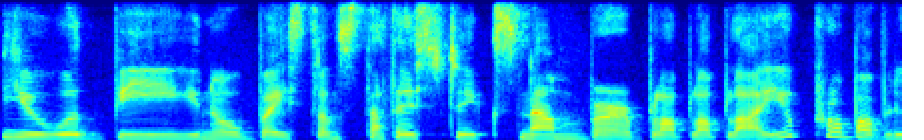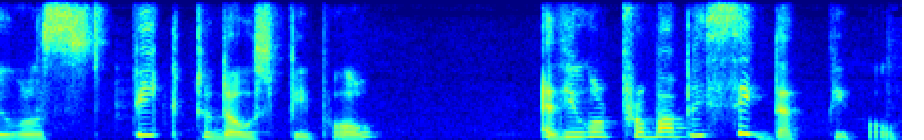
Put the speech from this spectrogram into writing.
you would be, you know, based on statistics, number, blah, blah, blah, you probably will speak to those people and you will probably seek that people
